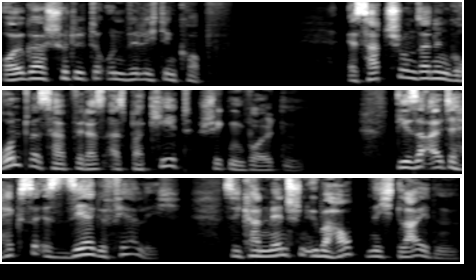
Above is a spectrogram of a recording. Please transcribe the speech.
Olga schüttelte unwillig den Kopf. Es hat schon seinen Grund, weshalb wir das als Paket schicken wollten. Diese alte Hexe ist sehr gefährlich. Sie kann Menschen überhaupt nicht leiden,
